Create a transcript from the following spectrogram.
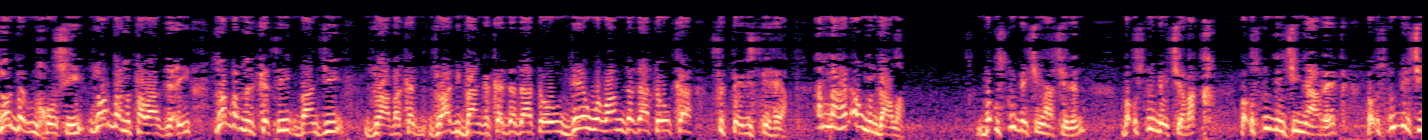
زۆر بە ڕوخۆشی زۆر بە متەوازعی زۆر بە ملکەسی بانجی جوابەکە جوابی بانگەکە دەداتەوە و دێ وەڵام دەداتەوە کە ست پێویستی هەیە ئەمما هەر ئەو منداڵە بە ئوسلوبێکی ناچێرن بە ئوسلوبێکی ڕق بە ئوسلوبێکی ناڕێک بە ئوسلوبێکی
